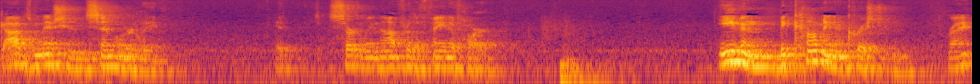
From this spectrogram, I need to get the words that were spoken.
God's mission, similarly, it's certainly not for the faint of heart. Even becoming a Christian, right?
